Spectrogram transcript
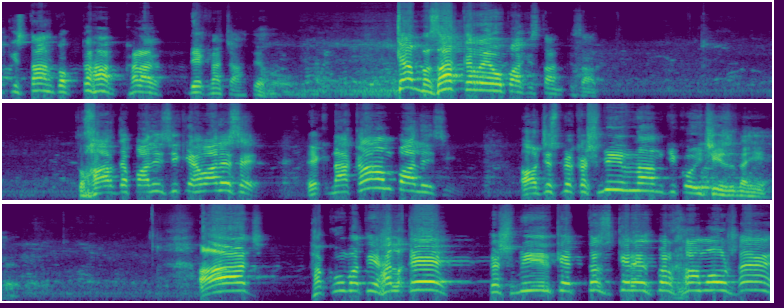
پاکستان کو کہاں کھڑا دیکھنا چاہتے ہو؟ کیا مذاق کر رہے ہو پاکستان کے ساتھ؟ تو خارجہ پالیسی کے حوالے سے، ایک ناکام پالیسی، اور جس میں کشمیر نام کی کوئی چیز نہیں ہے۔ آج حکومتی حلقے کشمیر کے تذکرے پر خاموش ہیں،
